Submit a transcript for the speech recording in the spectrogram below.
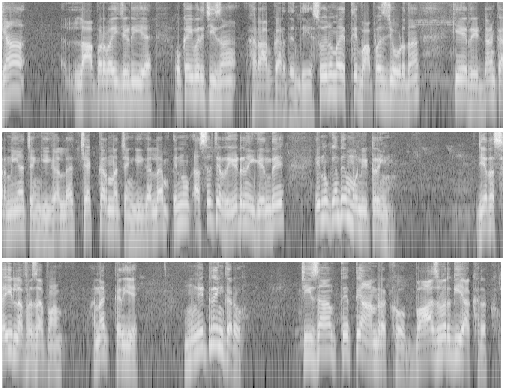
ਜਾਂ ਲਾਪਰਵਾਹੀ ਜਿਹੜੀ ਹੈ ਉਹ ਕਈ ਵਾਰੀ ਚੀਜ਼ਾਂ ਖਰਾਬ ਕਰ ਦਿੰਦੀ ਹੈ। ਸੋ ਇਹਨੂੰ ਮੈਂ ਇੱਥੇ ਵਾਪਸ ਜੋੜਦਾ ਕਿ ਰੇਡਾਂ ਕਰਨੀਆਂ ਚੰਗੀ ਗੱਲ ਹੈ, ਚੈੱਕ ਕਰਨਾ ਚੰਗੀ ਗੱਲ ਹੈ। ਇਹਨੂੰ ਅਸਲ 'ਚ ਰੇਡ ਨਹੀਂ ਕਹਿੰਦੇ, ਇਹਨੂੰ ਕਹਿੰਦੇ ਮੋਨੀਟਰਿੰਗ। ਜੇ ਇਹਦਾ ਸਹੀ ਲਫ਼ਜ਼ ਆਪਾਂ ਹਨਾ ਕਰੀਏ, ਮੋਨੀਟਰਿੰਗ ਕਰੋ। ਚੀਜ਼ਾਂ ਤੇ ਧਿਆਨ ਰੱਖੋ, ਬਾਜ਼ ਵਰਗੀ ਅੱਖ ਰੱਖੋ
